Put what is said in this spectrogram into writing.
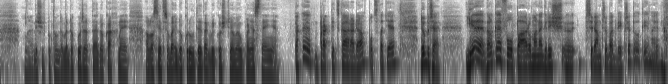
Uh-huh. Když už potom jdeme do kuřete, do kachny a vlastně třeba i do krůty, tak vykošťujeme úplně stejně. Také praktická rada v podstatě. Dobře, je velké fópa, Romana, když eh, si dám třeba dvě křepelky na jednu?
